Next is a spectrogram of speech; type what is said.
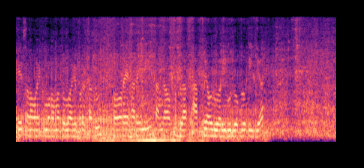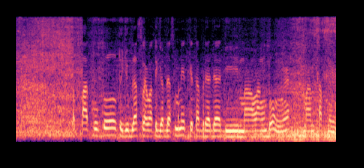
Oke, Assalamualaikum warahmatullahi wabarakatuh. Sore hari ini tanggal 11 April 2023 Tepat pukul 17 lewat 13 menit kita berada di Malangbong ya. Mantap nih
